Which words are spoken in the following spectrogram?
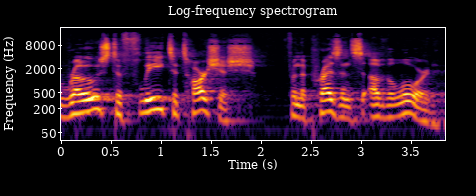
rose to flee to Tarshish from the presence of the Lord.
